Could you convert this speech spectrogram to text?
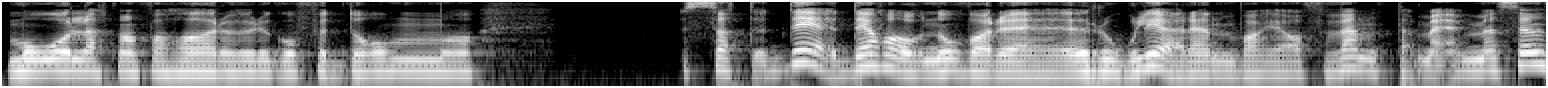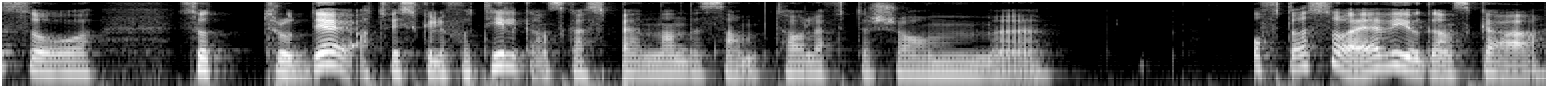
mål, att man får höra hur det går för dem. Och, så att det, det har nog varit roligare än vad jag förväntade mig. Men sen så, så trodde jag att vi skulle få till ganska spännande samtal eftersom eh, ofta så är vi ju ganska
